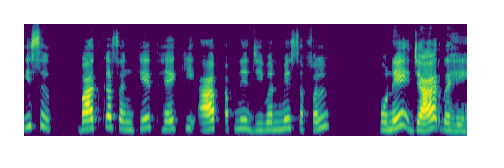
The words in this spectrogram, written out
इस बात का संकेत है कि आप अपने जीवन में सफल होने जा रहे हैं।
